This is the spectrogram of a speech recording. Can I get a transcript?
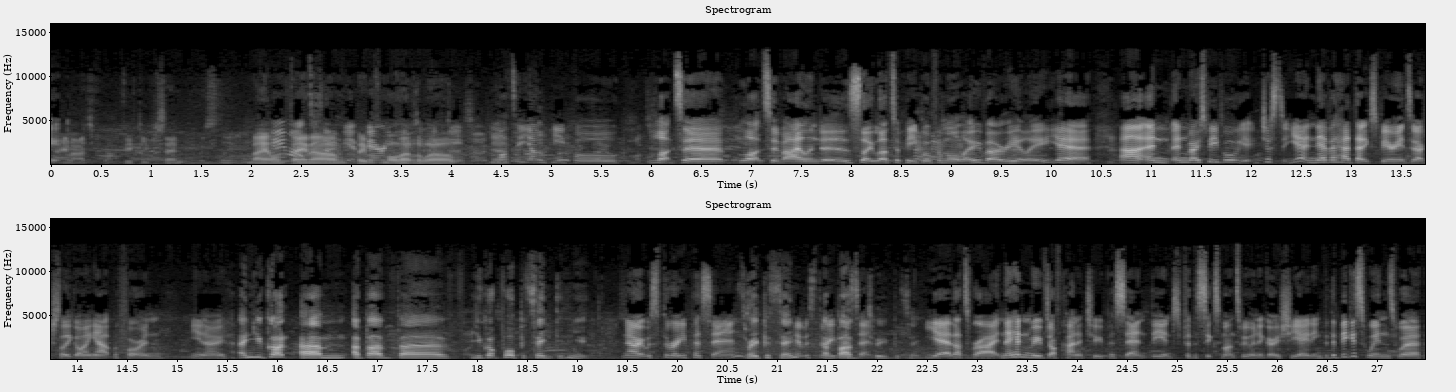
Kmart's fifty percent male and female, yeah, people from all over the world. Yeah. Lots of young people, lots of lots of islanders, like lots of people from all over, really. Yeah, uh, and and most people just yeah never had that experience of actually going out before, and you know. And you got um, above, uh, you got four percent, didn't you? No, it was 3%. 3%? It was 3%. Above 2%. Yeah, that's right. And they hadn't moved off kind of 2% the, for the six months we were negotiating. But the biggest wins were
